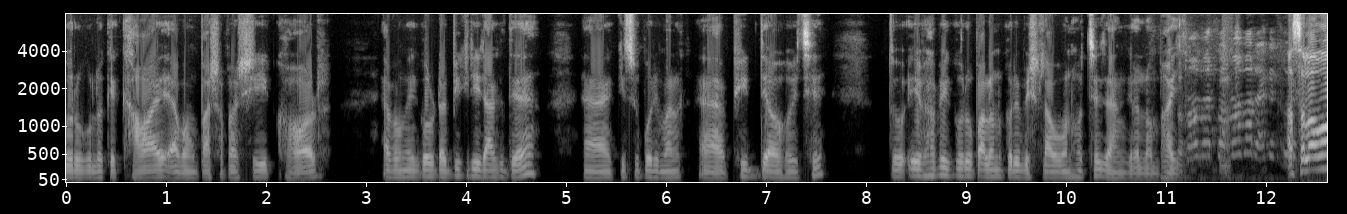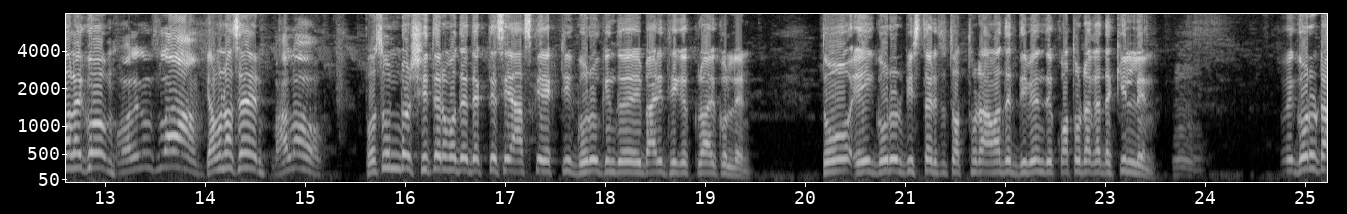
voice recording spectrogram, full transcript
গরুগুলোকে খাওয়ায় এবং পাশাপাশি খড় এবং এই গরুটা বিক্রি রাখ দিয়ে আহ, কিছু পরিমাণ ফিড দেওয়া হয়েছে। তো এভাবে গরু পালন করে বেশ লাভবান হচ্ছে জাহাঙ্গীর আলম ভাই। আসসালামু আলাইকুম। ওয়ালাইকুম সালাম। কেমন আছেন? ভালো। প্রচণ্ড শীতের মধ্যে দেখতেছি আজকে একটি গরু কিন্তু এই বাড়ি থেকে ক্রয় করলেন। তো এই গরুর বিস্তারিত তথ্যটা আমাদের দিবেন যে কত টাকাতে কিনলেন। এই গরুটা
